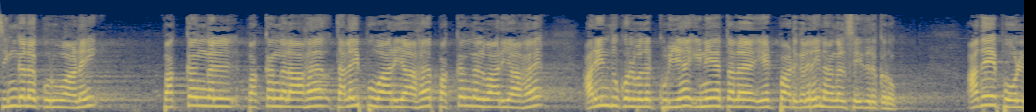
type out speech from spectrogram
சிங்கள குருவானை பக்கங்கள் பக்கங்களாக தலைப்பு வாரியாக பக்கங்கள் வாரியாக அறிந்து கொள்வதற்குரிய இணையதள ஏற்பாடுகளை நாங்கள் செய்திருக்கிறோம். அதே போல்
